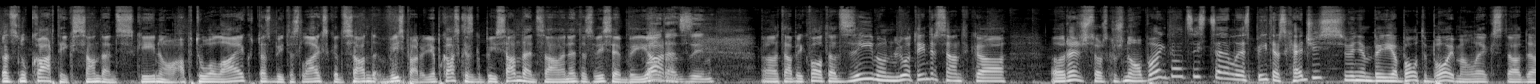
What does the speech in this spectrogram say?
tāds nu, kārtīgs Sandensas kino ap to laiku. Tas bija tas laiks, kad Sand vispār, jebkas, kas bija Sandensā, ne, tas visiem bija jāredz. Tā bija kvalitātes zīme un ļoti interesanti, ka režisors, kurš nav baigi daudz izcēlies, Pīters Hedžis. Viņam bija Bauta Boja, man liekas, tāda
